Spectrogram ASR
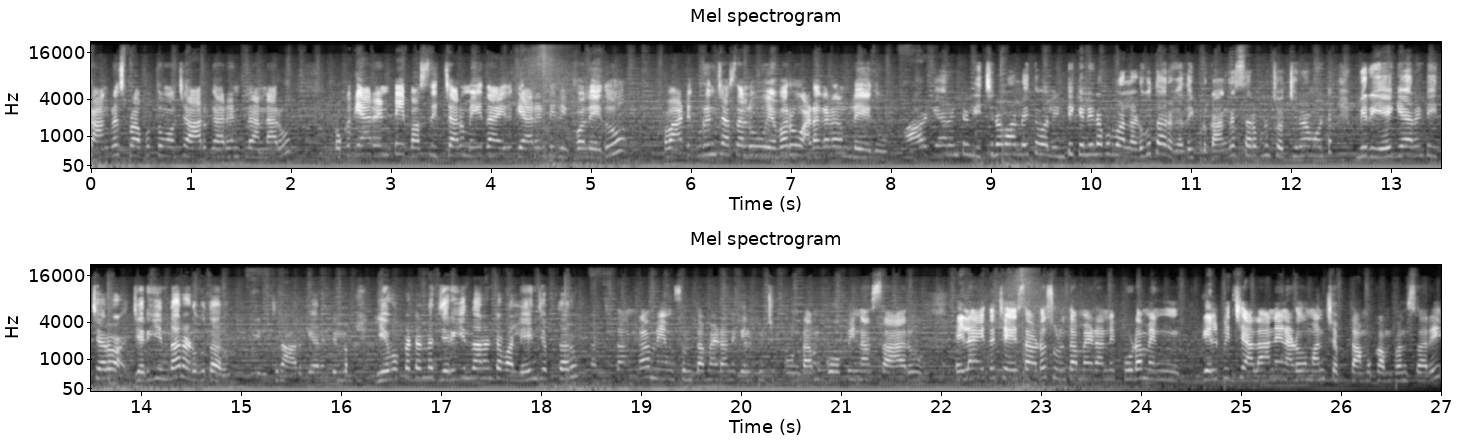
కాంగ్రెస్ ప్రభుత్వం వచ్చి ఆరు గ్యారెంటీలు అన్నారు. ఒక గ్యారెంటీ బస్సు ఇచ్చారు మిగతా ఐదు గ్యారెంటీలు ఇవ్వలేదు. వాటి గురించి అసలు ఎవరు అడగడం లేదు. ఆరు గ్యారెంటీలు ఇచ్చిన వాళ్ళైతే వాళ్ళ ఇంటికి వెళ్ళినప్పుడు వాళ్ళు అడుగుతారు కదా ఇప్పుడు కాంగ్రెస్ తరపు నుంచి వచ్చినామంటే మీరు ఏ గ్యారెంటీ ఇచ్చారో జరిగిందా అని అడుగుతారు. ఇచ్చిన ఆరు గ్యారెంటీల్లో ఏ ఒక్కటన్నా జరిగిందా అని అంటే వాళ్ళు ఏం చెప్తారు? ఖచ్చితంగా మేము సునీత మేడాన్ని గెలిపించుకుంటాము గోపీనాథ్ సారు ఎలా అయితే చేశాడో సునీత మేడాన్ని కూడా మేము గెలిపించి అలానే నడవమని చెప్తాము కంపల్సరీ.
